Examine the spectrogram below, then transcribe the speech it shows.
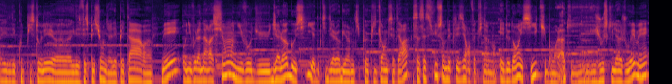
des coups de pistolet euh, avec des effets spéciaux, on dirait des pétards. euh. Mais au niveau de la narration, au niveau du dialogue aussi, il y a des petits dialogues un petit peu piquants, etc. Ça, se suit sans déplaisir en fait finalement. Et dedans, ici, qui, bon voilà, qui joue ce qu'il a joué, mais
